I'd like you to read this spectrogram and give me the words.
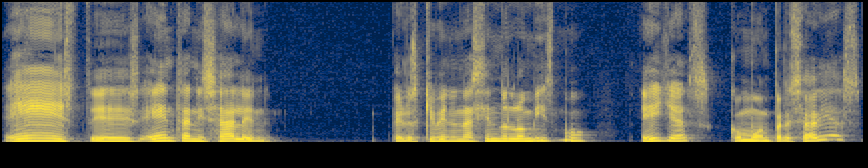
este, entran y salen. Pero es que vienen haciendo lo mismo, ellas como empresarias.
